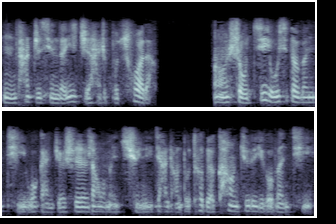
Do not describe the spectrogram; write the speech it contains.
嗯，他执行的一直还是不错的。嗯，手机游戏的问题，我感觉是让我们群里家长都特别抗拒的一个问题。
